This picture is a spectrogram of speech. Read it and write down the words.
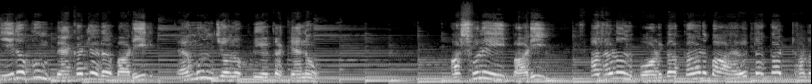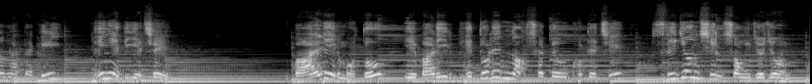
এরকম ব্যাকাটারা বাড়ির এমন জনপ্রিয়তা কেন? আসলে এই বাড়ি সাধারণ বর্গাকার বা আয়তাকার ধারণাটাকেই ভেঙে দিয়েছে। বাইরের মতো এ বাড়ির ভেতরের নকশাতেও ঘটেছে সৃজনশীল সংযোজন।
